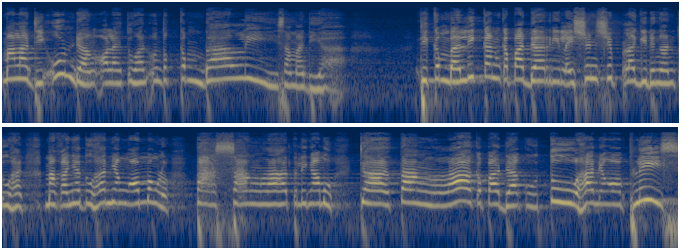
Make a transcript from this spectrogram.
malah diundang oleh Tuhan untuk kembali sama dia. Dikembalikan kepada relationship lagi dengan Tuhan. Makanya Tuhan yang ngomong loh, pasanglah telingamu, datanglah kepadaku. Tuhan yang ngomong, please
